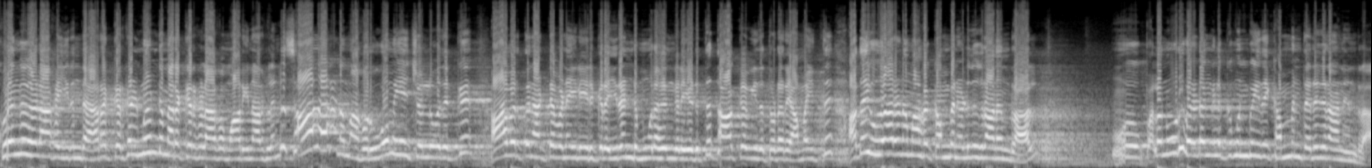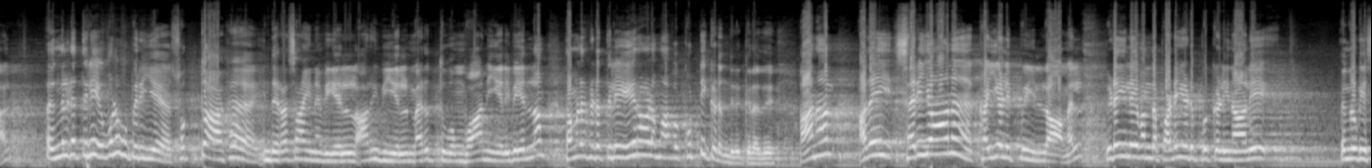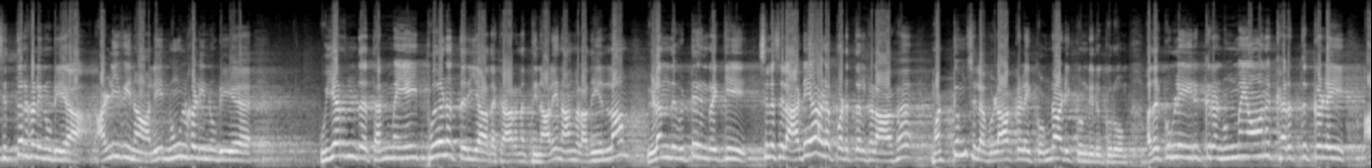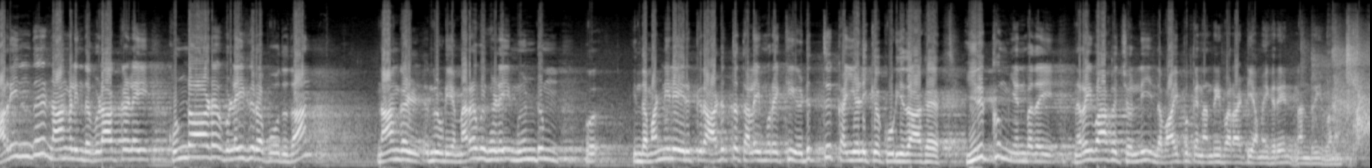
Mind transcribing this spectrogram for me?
குரங்குகளாக இருந்த அரக்கர்கள் மீண்டும் அரக்கர்களாக மாறினார்கள் என்று சாதாரணமாக ஒரு உவமையை சொல்லுவதற்கு ஆவர்த்தன அட்டவணையில் இருக்கிற இரண்டு மூலகங்களை எடுத்து தாக்க வீத தொடரை அமைத்து அதை உதாரணமாக கம்பன் எழுதுகிறான் என்றால் பல நூறு வருடங்களுக்கு முன்பு இதை கம்பன் தருகிறான் என்றால் எங்களிடத்திலே எவ்வளவு பெரிய சொத்தாக இந்த ரசாயனவியல் அறிவியல் மருத்துவம் வானியல் இவையெல்லாம் தமிழர்களிடத்திலே ஏராளமாக கொட்டி கிடந்திருக்கிறது. ஆனால் அதை சரியான கையளிப்பு இல்லாமல் இடையிலே வந்த படையெடுப்புகளினாலே எங்களுடைய சித்தர்களினுடைய அழிவினாலே நூல்களினுடைய உயர்ந்த தன்மையை பேணத் தெரியாத காரணத்தினாலே நாங்கள் அதையெல்லாம் இழந்துவிட்டு இன்றைக்கு சில சில அடையாளப்படுத்தல்களாக மட்டும் சில விழாக்களை கொண்டாடி கொண்டிருக்கிறோம். அதற்குள்ளே இருக்கிற நுண்மையான கருத்துக்களை அறிந்து நாங்கள் இந்த விழாக்களை கொண்டாட விளைகிற போதுதான் நாங்கள் எங்களுடைய மரபுகளை மீண்டும் இந்த மண்ணிலே இருக்கிற அடுத்த தலைமுறைக்கு எடுத்து கையளிக்கக்கூடியதாக இருக்கும் என்பதை நிறைவாக சொல்லி இந்த வாய்ப்புக்கு நன்றி பாராட்டி அமைகிறேன். நன்றி வணக்கம்.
